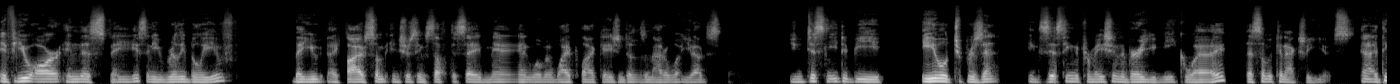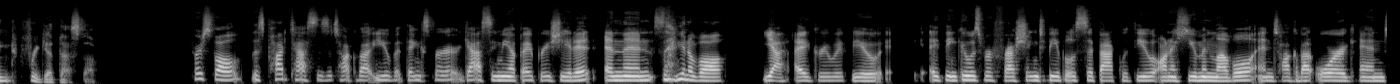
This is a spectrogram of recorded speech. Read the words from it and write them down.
if you are in this space and you really believe that you like I have some interesting stuff to say, man, woman, white, black, Asian, doesn't matter what you have to say. You just need to be able to present existing information in a very unique way that someone can actually use. And I think forget that stuff. First of all, this podcast is to talk about you, but thanks for gassing me up. I appreciate it. And then second of all, yeah, I agree with you. I think it was refreshing to be able to sit back with you on a human level and talk about org and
